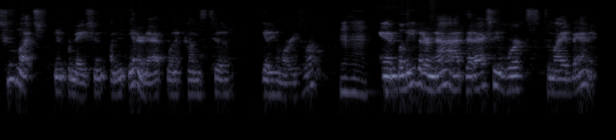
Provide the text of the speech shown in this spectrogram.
too much information on the internet when it comes to getting a mortgage loan. Mm-hmm. And believe it or not, that actually works to my advantage.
